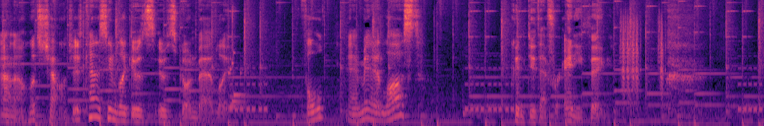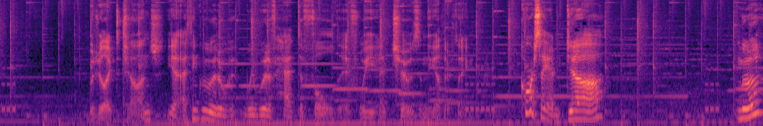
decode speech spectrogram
I don't know. Let's challenge. It kind of seems like it was it was going badly. Fold and man, I lost. Couldn't do that for anything. Would you like to challenge? Yeah, I think we would have we would have had to fold if we had chosen the other thing. Of course I am. Duh. Huh?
